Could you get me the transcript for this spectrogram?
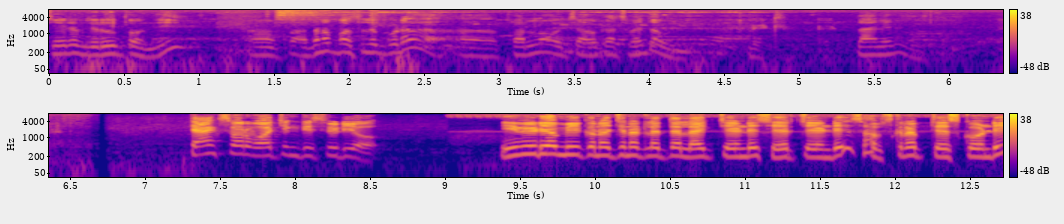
చేయడం జరుగుతోంది. అదనపు బస్సులకు కూడా త్వరలో వచ్చే అవకాశం అయితే ఉంది. ప్లాన్ అయితే చేస్తాం. Thanks for watching this video ఈ వీడియో మీకు నచ్చినట్లయితే లైక్ చేయండి షేర్ చేయండి సబ్స్క్రైబ్ చేసుకోండి.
